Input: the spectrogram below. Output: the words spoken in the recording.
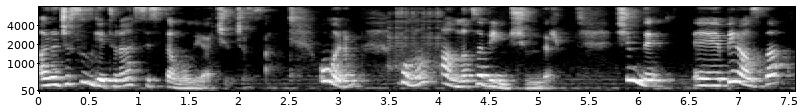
aracısız getiren sistem oluyor açıkçası. Umarım bunu anlatabilmişimdir. Şimdi e, biraz da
